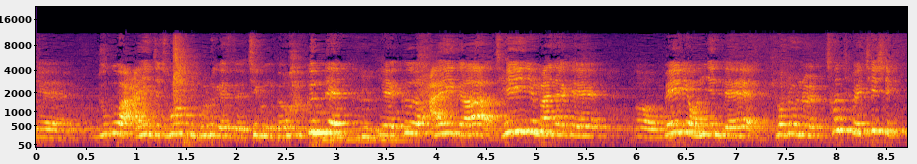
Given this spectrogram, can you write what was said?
예 누구 아이인지 정확히 모르겠어요 지금도. 근데 예 그 아이가 제인이 만약에 어, 메리 언니인데 결혼을 1770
